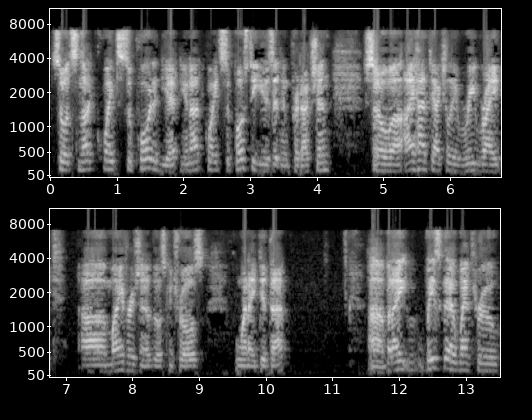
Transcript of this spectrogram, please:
So it's not quite supported yet. You're not quite supposed to use it in production. So uh, I had to actually rewrite uh, my version of those controls when I did that. Uh, but I basically I went through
